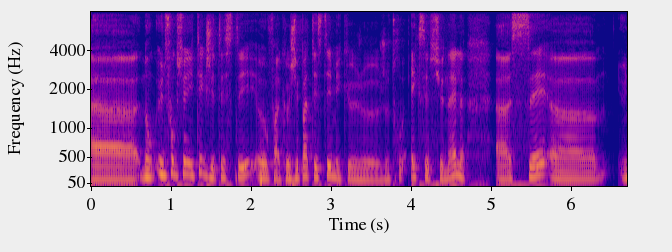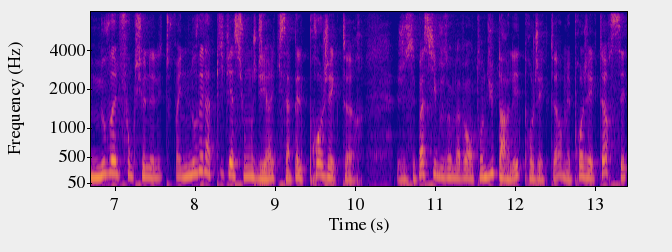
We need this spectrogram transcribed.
Euh, donc une fonctionnalité que j'ai testée, euh, enfin que j'ai pas testée mais que je, trouve exceptionnelle, c'est une nouvelle fonctionnalité, enfin une nouvelle application, je dirais, qui s'appelle Projector. Je ne sais pas si vous en avez entendu parler de Projector, mais Projector, c'est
